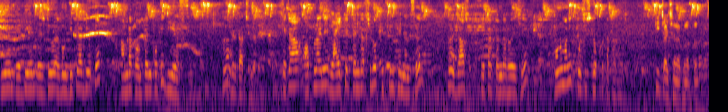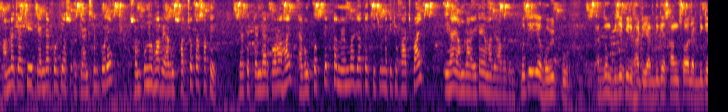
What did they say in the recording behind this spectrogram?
ডিএম এডিএম এসডিও এবং ডিপিআরডিওতে আমরা কমপ্লেন কপি দিয়ে এসেছি। হ্যাঁ। এটা? অফলাইনে লাইটের টেন্ডার ছিল ফিফটিন ফাইন্যান্সের হ্যাঁ যা এটা টেন্ডার হয়েছে। অনুমানিক পঁচিশ লক্ষ টাকা হয়েছে। কি চাইছেন এখন আপনারা? আমরা চাইছি এই টেন্ডার প্রক্রিয়া ক্যান্সেল করে সম্পূর্ণভাবে এবং স্বচ্ছতার সাথে যাতে টেন্ডার করা হয় এবং প্রত্যেকটা মেম্বার যাতে কিছু না কিছু কাজ পায় ইহাই আমরা এটাই আমাদের আবেদন। বলছি এই যে হবিবপুর একদম বিজেপির ঘাঁটি একদিকে সাংসদ একদিকে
